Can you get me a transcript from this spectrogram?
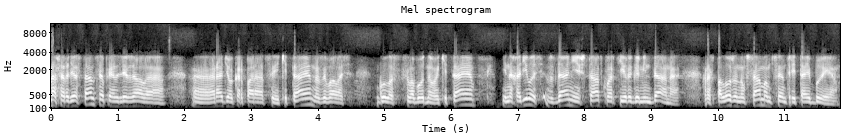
Наша радиостанция принадлежала э, радиокорпорации Китая, называлась «Голос свободного Китая» и находилась в здании штаб-квартиры Гаминдана, расположенном в самом центре Тайбэя.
